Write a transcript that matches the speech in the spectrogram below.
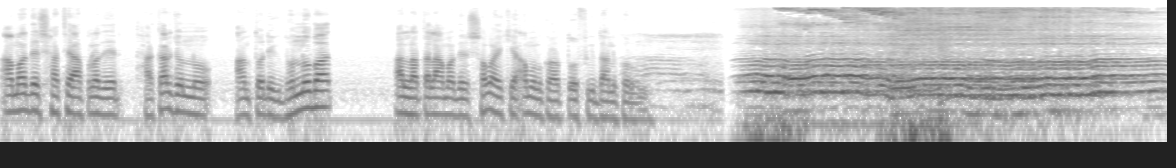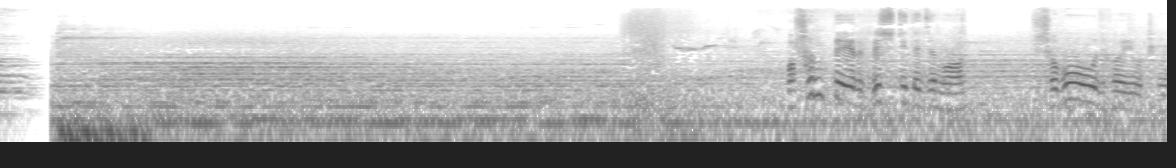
আমাদের সাথে আপনাদের থাকার জন্য আন্তরিক ধন্যবাদ। আল্লাহ তালা আমাদের সবাইকে আমল করার তৌফিক দান করুন। বসন্তের বৃষ্টিতে যেমন সবুজ হয়ে ওঠে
